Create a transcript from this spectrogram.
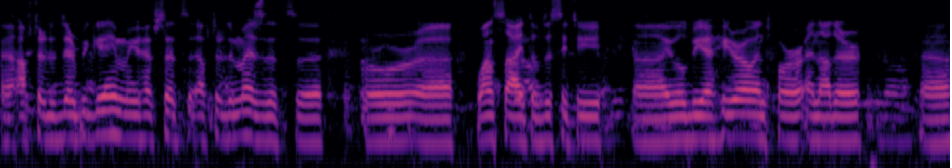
uh, after the derby game? You have said after the match that uh, for uh, one side of the city uh, you will be a hero, and for another, uh,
